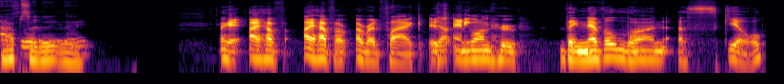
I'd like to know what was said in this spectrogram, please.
Absolutely. right. Okay, I have I have a, a red flag. It's Yep. anyone who they never learn a skill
